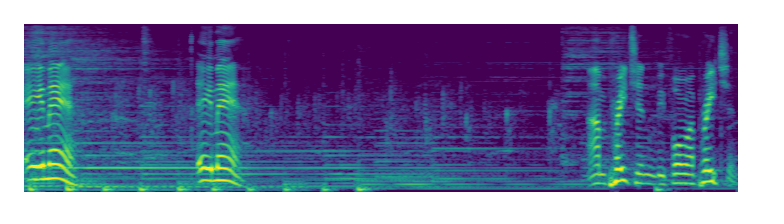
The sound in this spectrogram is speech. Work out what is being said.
Amen. Amen. I'm preaching before my preaching.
